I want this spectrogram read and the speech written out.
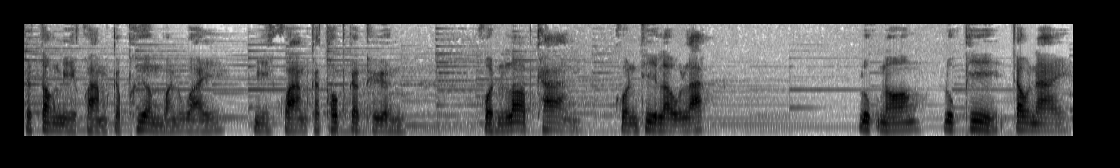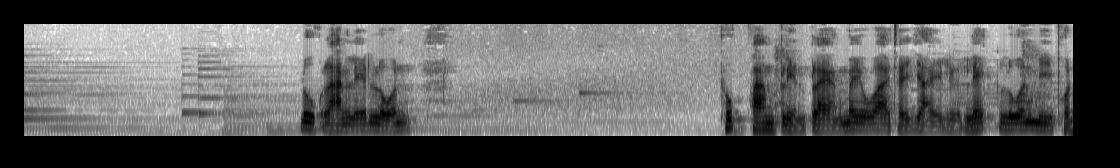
จะต้องมีความกระเพื่อมหวั่นไหว มีความกระทบกระเทือน คนรอบข้าง คนที่เรารัก ลูกน้อง ลูกพี่เจ้านาย ลูกหลานเลนหลน ทุกความเปลี่ยนแปลงไม่ว่าจะใหญ่หรือเล็กล้วนมีผล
